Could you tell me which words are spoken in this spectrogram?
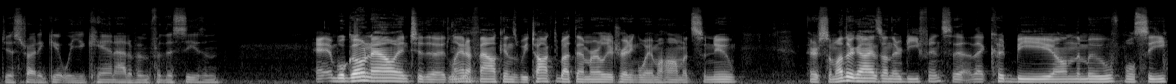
just try to get what you can out of him for this season. And we'll go now into the Atlanta Falcons. We talked about them earlier, trading away Mohamed Sanu. There's some other guys on their defense that, that could be on the move. We'll see.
